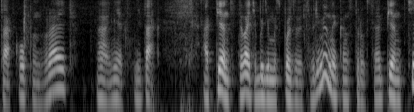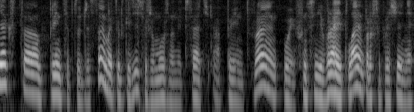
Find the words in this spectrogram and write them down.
Так, open write. А, нет, не так. Append, давайте будем использовать современные конструкции. Append текст, принцип тот же самый, только здесь уже можно написать append line, ой, не write line, прошу прощения,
